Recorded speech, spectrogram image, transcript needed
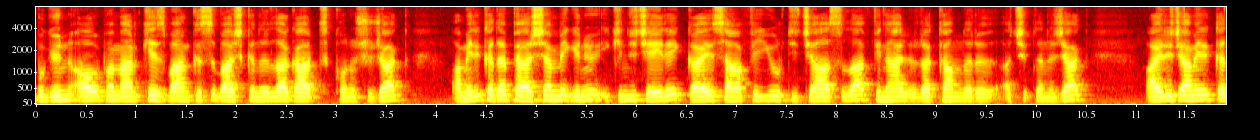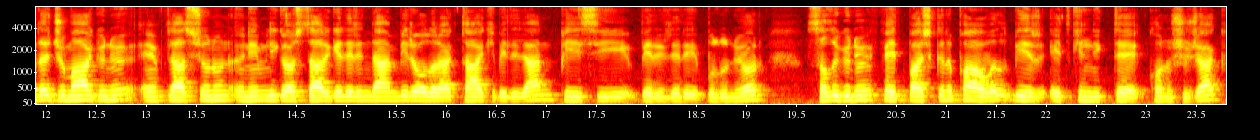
Bugün Avrupa Merkez Bankası Başkanı Lagarde konuşacak. Amerika'da Perşembe günü ikinci çeyrek gayri safi yurt içi hasıla final rakamları açıklanacak. Ayrıca Amerika'da Cuma günü enflasyonun önemli göstergelerinden biri olarak takip edilen PCE verileri bulunuyor. Salı günü Fed Başkanı Powell bir etkinlikte konuşacak.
